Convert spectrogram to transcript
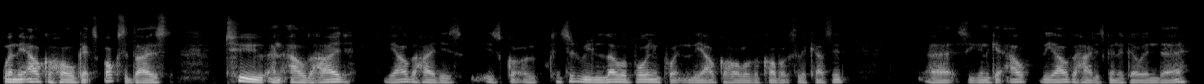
when the alcohol gets oxidized to an aldehyde, the aldehyde is is got a considerably lower boiling point than the alcohol or the carboxylic acid. Uh, so you're going to get al- the aldehyde is going to go in there,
